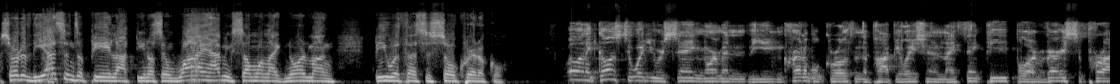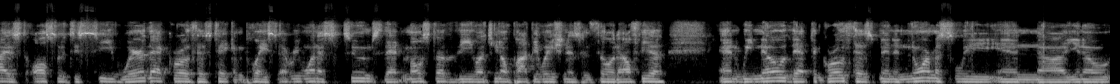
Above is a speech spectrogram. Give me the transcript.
sort of the essence of PA Latinos and why having someone like Norman be with us is so critical. Well, and it goes to what you were saying, Norman, the incredible growth in the population. And I think people are very surprised also to see where that growth has taken place. Everyone assumes that most of the Latino population is in Philadelphia. And we know that the growth has been enormously in, uh, you know,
